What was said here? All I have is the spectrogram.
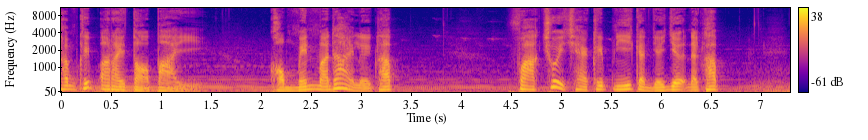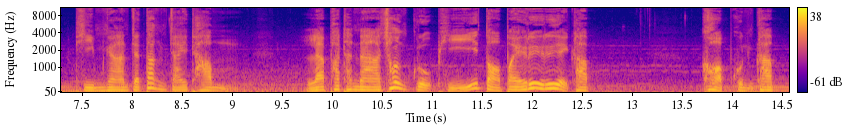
ทำคลิปอะไรต่อไป คอมเมนต์มาได้เลยครับ ฝากช่วยแชร์คลิปนี้กันเยอะ ๆ นะครับ ทีมงานจะตั้งใจทำและพัฒนาช่องกรุผีต่อไปเรื่อย ๆ ครับ ขอบคุณครับ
